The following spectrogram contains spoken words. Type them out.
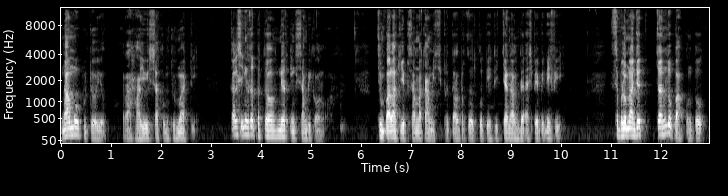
Namo Buddhaya, Rahayu Sagung Dumadi. Kali ing rebedo nir ing sambikala. Jumpa lagi bersama kami Spiritual Berkutut Putih di channel The SPP TV. Sebelum lanjut, jangan lupa untuk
